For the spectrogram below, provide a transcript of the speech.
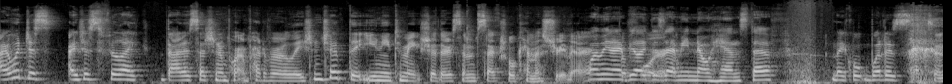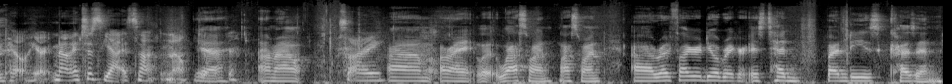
I would just I just feel like that is such an important part of a relationship that you need to make sure there's some sexual chemistry there. well, I mean, I'd be like, does that mean no hand stuff? like wh- what does sex entail here? No, it's just yeah, it's not no. Yeah. I'm out. Sorry. Um, all right, last one, last one. Uh, red flag or deal breaker is Ted Bundy's cousin.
